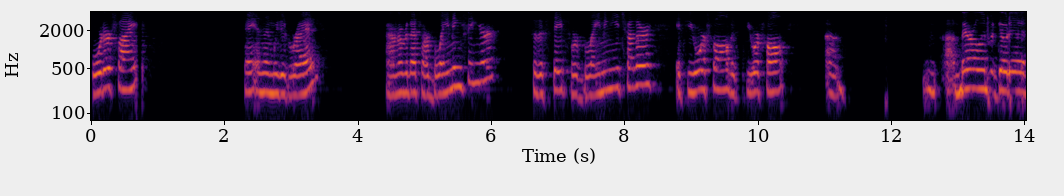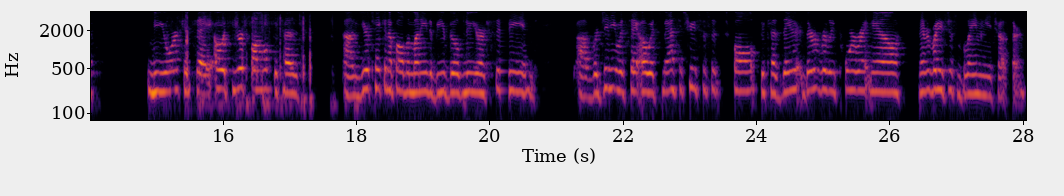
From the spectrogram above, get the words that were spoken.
border fights. Okay, and then we did red. I remember that's our blaming finger. So the states were blaming each other. It's your fault. It's your fault. Um, uh, Maryland would go to New York and say, "Oh, it's your fault because um, you're taking up all the money to build New York City," and uh, Virginia would say, "Oh, it's Massachusetts' fault because they they're really poor right now, and everybody's just blaming each other."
